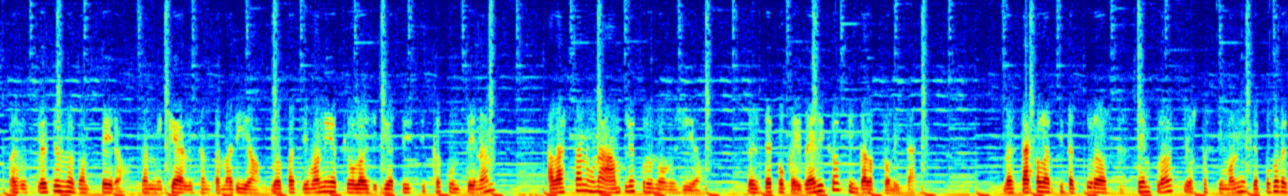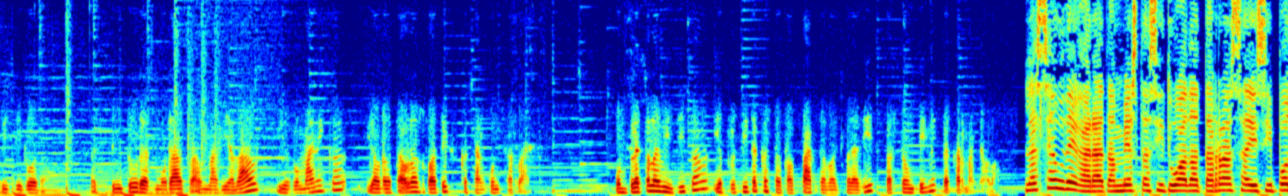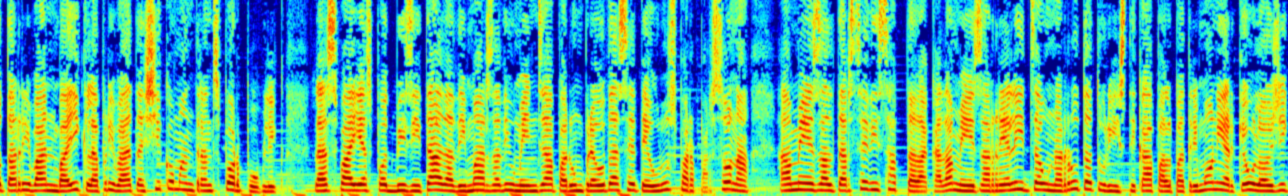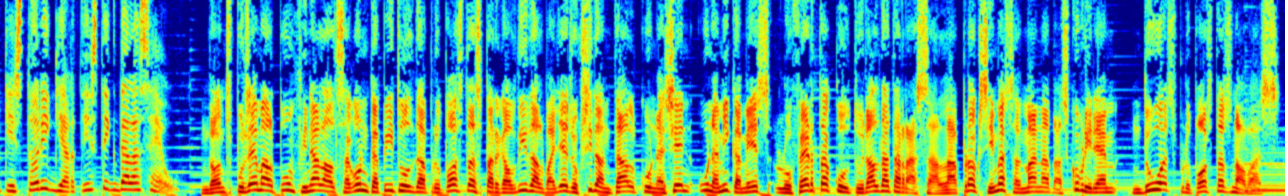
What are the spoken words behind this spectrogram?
Les esglésies de Sant Pere, Sant Miquel i Santa Maria i el patrimoni arqueològic i artístic que contenen abasten una àmplia cronologia, des d'època ibèrica fins a l'actualitat. Destaca l'arquitectura dels tres temples i els testimonis d'època de Visigoda, les pintures murals medievals i romàniques i els retaules gòtics que s'han conservat. Completa la visita i aprofita que estàs al Parc de Vallparadís per fer un pícnic de Carmanyola. La Seu d'Ègara també està situada a Terrassa i s'hi pot arribar en vehicle privat, així com en transport públic. L'espai es pot visitar de dimarts a diumenge per un preu de 7 euros per persona. A més, el tercer dissabte de cada mes es realitza una ruta turística pel patrimoni arqueològic, històric i artístic de la Seu. Doncs posem el punt final al segon capítol de propostes per gaudir del Vallès Occidental coneixent una mica més l'oferta cultural de Terrassa. La pròxima setmana descobrirem dues propostes noves.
